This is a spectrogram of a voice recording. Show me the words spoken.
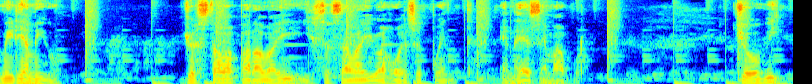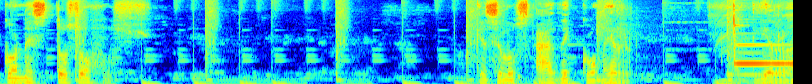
mire amigo, yo estaba parado ahí y usted estaba ahí bajo ese puente, en ese semáforo. Yo vi con estos ojos que se los ha de comer la tierra.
